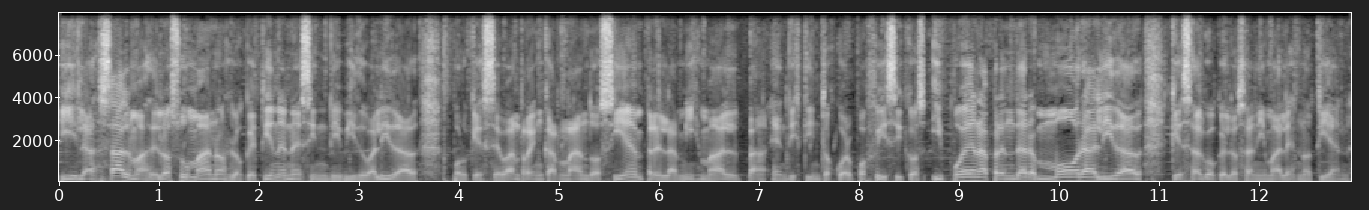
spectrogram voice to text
Y las almas de los humanos lo que tienen es individualidad, porque se van reencarnando siempre la misma alma en distintos cuerpos físicos y pueden aprender moralidad, que es algo que los animales no tienen.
